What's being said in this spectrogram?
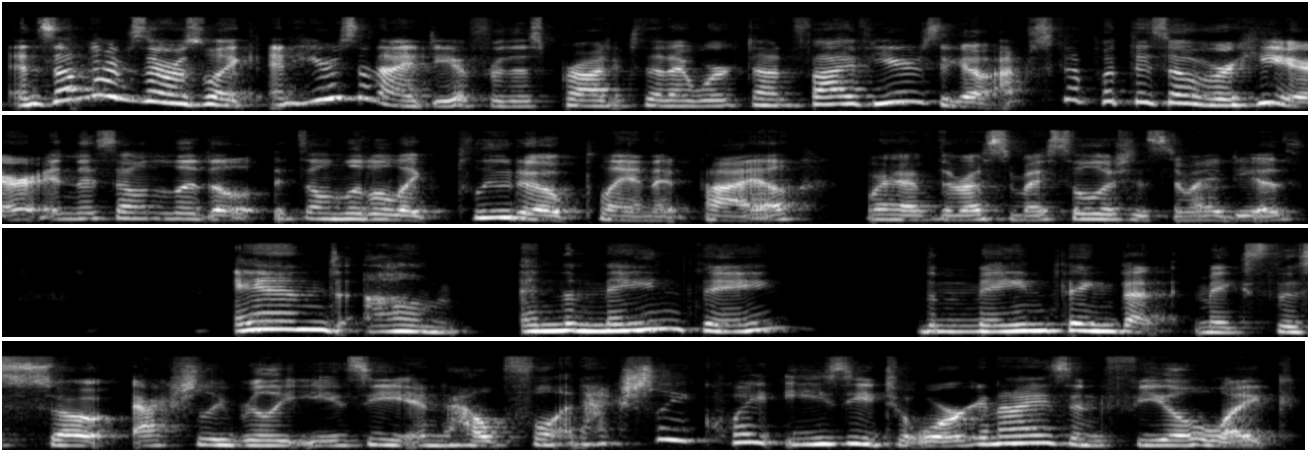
And sometimes there was like, and here's an idea for this project that I worked on five years ago. I'm just gonna put this over here in this own little, its own little like Pluto planet pile where I have the rest of my solar system ideas. And um, and the main thing, the main thing that makes this so actually really easy and helpful and actually quite easy to organize and feel like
